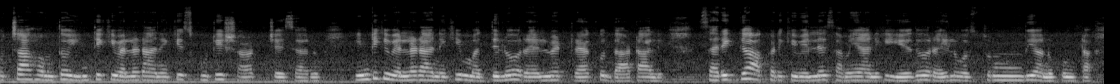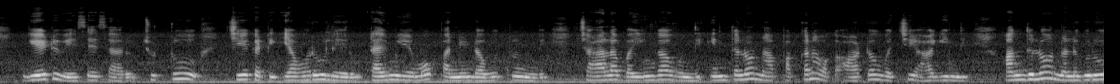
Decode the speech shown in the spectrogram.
ఉత్సాహంతో ఇంటికి వెళ్ళడానికి స్కూటీ స్టార్ట్ చేశాను. ఇంటికి వెళ్ళడానికి మధ్యలో రైల్వే ట్రాక్ దాటాలి. సరిగ్గా అక్కడికి వెళ్ళే సమయానికి ఏదో రైలు వస్తుంది అనుకుంటా. గేటు వేసేశారు. చుట్టూ చీకటి. ఎవరూ లేరు. టైం ఏమో పన్నెండు అవుతుంది చాలా భయంగా ఉంది. ఇంతలో నా పక్కన ఒక ఆటో వచ్చి ఆగింది. అందులో నలుగురు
